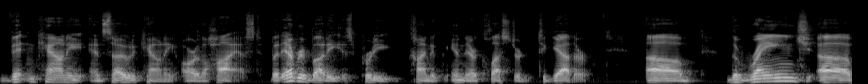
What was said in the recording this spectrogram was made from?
Vinton County, and Scioto County are the highest, but everybody is pretty kind of in there clustered together. Um, the range, uh,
